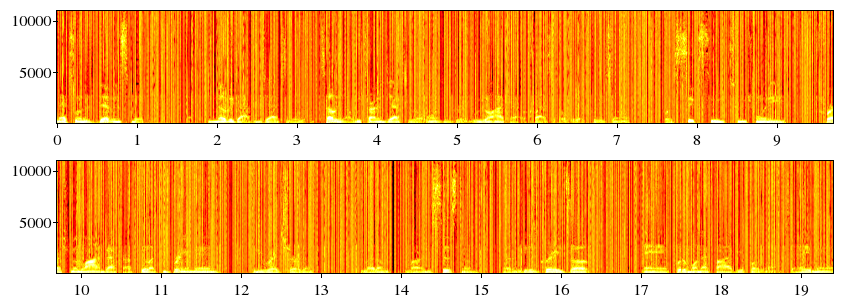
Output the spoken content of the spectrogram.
Next one is Devin Smith, another guy from Jacksonville. I'm telling y'all, we turning Jacksonville orange and green. We don't have to have a classic over there pretty soon. But 6'2", 220, freshman linebacker. I feel like you bring him in, you redshirt him, let him learn the system, let him get his grades up, and put him on that five-year program. Say, hey man,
